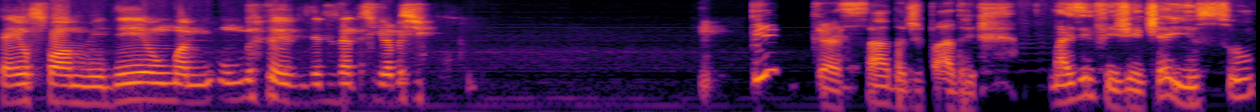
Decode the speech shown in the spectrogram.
Tenho fome, me dê uma, um, me dê 200 gramas de Caçada de padre. Mas enfim, gente, é isso.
